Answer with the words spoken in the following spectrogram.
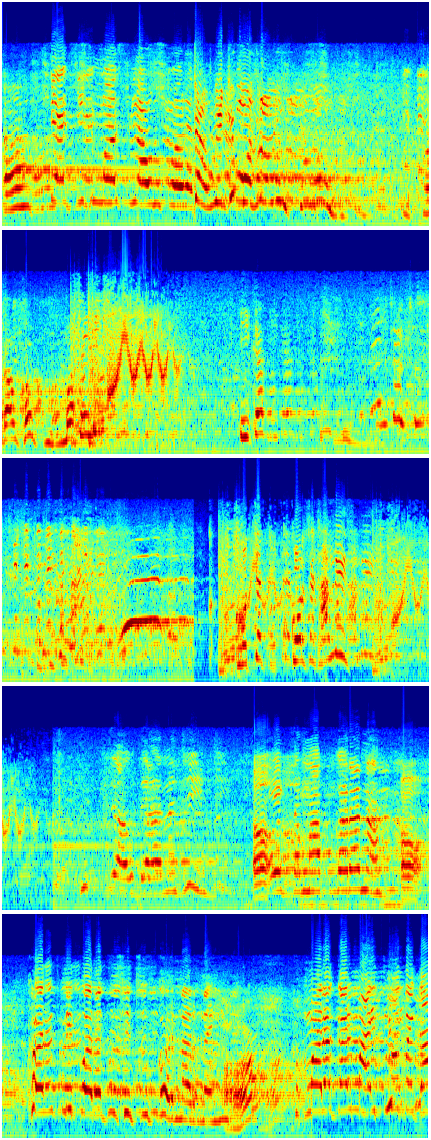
हा? त्याचीच मस लावून परत टँगोची मसळ राव खो मसळ ठीक आहे? कोरच्या कोरच्या खाल्लीस? जाऊ द्या ना जी हा. एकदा माफ करा ना. खरंच मी परत अशी चूक करणार नाही? मला काय माहिती होतं का?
